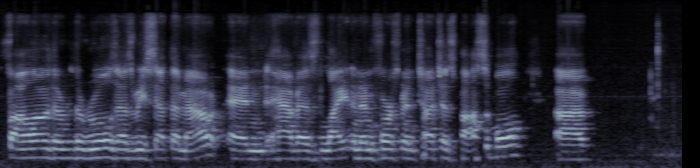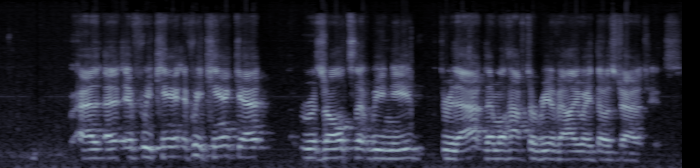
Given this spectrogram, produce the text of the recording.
follow the, the rules as we set them out and have as light an enforcement touch as possible. Uh, if we can't if we can't get results that we need through that, then we'll have to reevaluate those strategies.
